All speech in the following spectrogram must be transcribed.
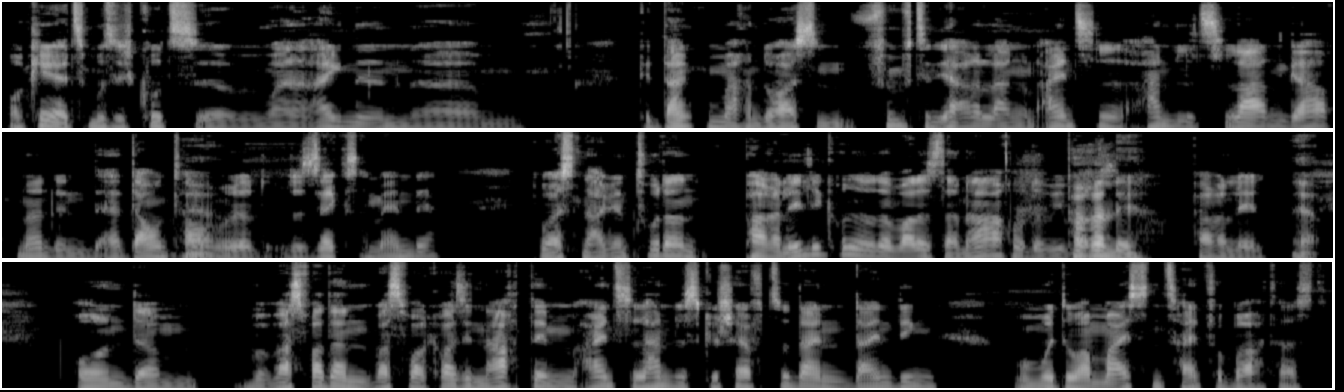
Okay, jetzt muss ich kurz äh, meine eigenen ähm, Gedanken machen. Du hast einen 15 Jahre lang einen Einzelhandelsladen gehabt, ne, den äh, Downtown Ja. oder, oder sechs am Ende. Du hast eine Agentur dann parallel gegründet oder war das danach oder wie Parallel. Parallel. Ja. Und ähm, was war dann, was war quasi nach dem Einzelhandelsgeschäft so dein, dein Ding, womit du am meisten Zeit verbracht hast?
